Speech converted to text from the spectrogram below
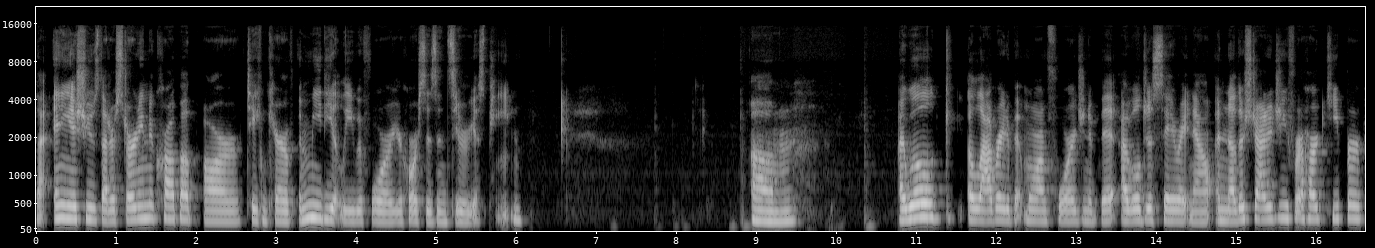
that any issues that are starting to crop up are taken care of immediately before your horse is in serious pain. Um, I will elaborate a bit more on forage in a bit. I will just say right now another strategy for a hard keeper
